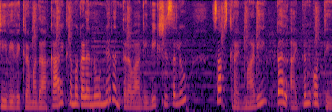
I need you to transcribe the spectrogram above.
ಟಿವಿ ವಿಕ್ರಮದ ಕಾರ್ಯಕ್ರಮಗಳನ್ನು ನಿರಂತರವಾಗಿ ವೀಕ್ಷಿಸಲು ಸಬ್ಸ್ಕ್ರೈಬ್ ಮಾಡಿ ಬೆಲ್ ಐಕನ್ ಒತ್ತಿ.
